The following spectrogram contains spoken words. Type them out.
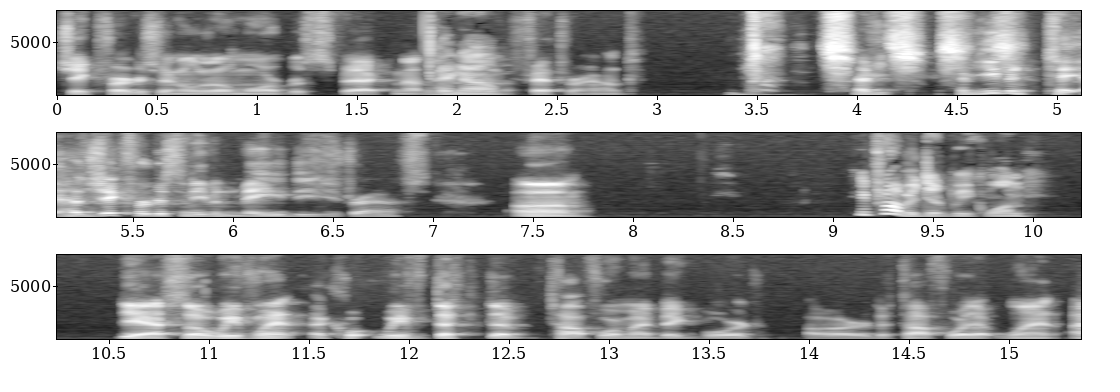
Jake Ferguson a little more respect, not taking him in the fifth round. Have you have you even ta- has Jake Ferguson even made these drafts? Um, He probably did week one. yeah. So we've went aco- we've the, the top four of my big board are the top four that went. I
